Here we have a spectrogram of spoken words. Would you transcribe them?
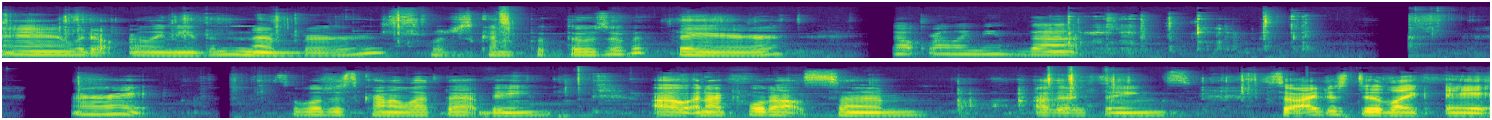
And we don't really need the numbers. We're just going to put those over there. Don't really need that. Alright. So we'll just kind of let that be. Oh, and I pulled out some other things. So I just did like a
